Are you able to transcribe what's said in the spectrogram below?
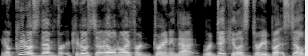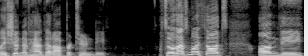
you know, kudos to them for kudos to Illinois for draining that ridiculous three, but still they shouldn't have had that opportunity. So that's my thoughts on the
